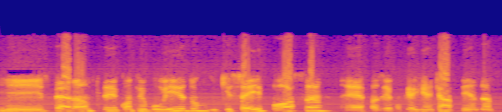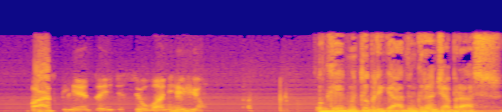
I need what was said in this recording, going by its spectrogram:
e esperamos ter contribuído e que isso aí possa é, fazer com que a gente atenda vários clientes aí de Silvânia e região. Ok, muito obrigado. Um grande abraço.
